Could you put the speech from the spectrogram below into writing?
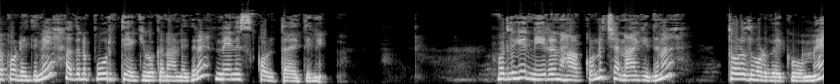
ತಗೊಂಡಿದ್ದೀನಿ. ಅದನ್ನ ಪೂರ್ತಿಯಾಗಿ ಇವಾಗ ನಾನು ಇದನ್ನ ನೆನೆಸ್ಕೊಳ್ತಾ ಇದ್ದೀನಿ. ಮೊದಲಿಗೆ ನೀರನ್ನು ಹಾಕೊಂಡು ಚೆನ್ನಾಗಿ ಇದನ್ನ ತೊಳೆದು ಬಿಡ್ಬೇಕು ಒಮ್ಮೆ.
